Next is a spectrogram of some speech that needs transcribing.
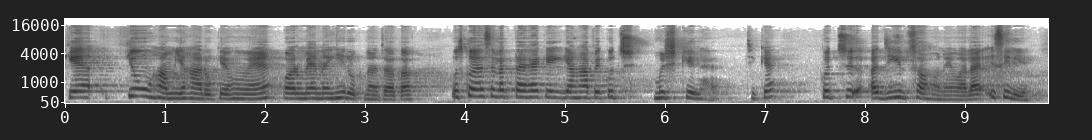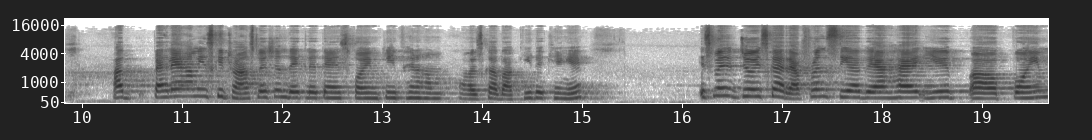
कि क्यों हम यहाँ रुके हुए हैं और मैं नहीं रुकना चाहता? उसको ऐसे लगता है कि यहाँ पे कुछ मुश्किल है, ठीक है? कुछ अजीब सा होने वाला है, इसीलिए। अब पहले हम इसकी ट्रांसलेशन देख लेते हैं इस पोइम की, फिर हम इसका बाकी देखेंगे। इसमें जो इसका रेफरेंस दिया गया है, ये poem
